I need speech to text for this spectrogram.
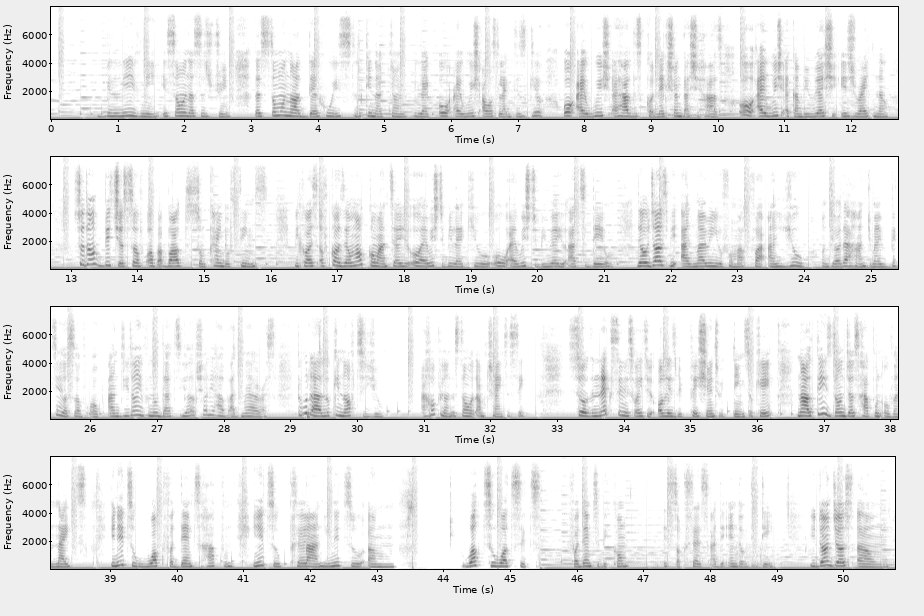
believe me it's someone else's dream there's someone out there who is looking at you and be like oh i wish i was like this girl oh i wish i have this connection that she has oh i wish i can be where she is right now so don't beat yourself up about some kind of things because of course they will not come and tell you, Oh, I wish to be like you, oh I wish to be where you are today. Oh. They will just be admiring you from afar and you on the other hand you might be beating yourself up and you don't even know that you actually have admirers, people that are looking up to you. I hope you understand what I'm trying to say. So the next thing is for you to always be patient with things, okay? Now things don't just happen overnight. You need to work for them to happen. You need to plan. You need to um work towards it for them to become a success at the end of the day. You don't just um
